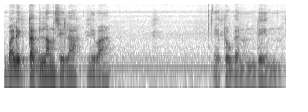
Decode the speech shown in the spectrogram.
baliktad lang sila, di ba? Ito ganun din.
